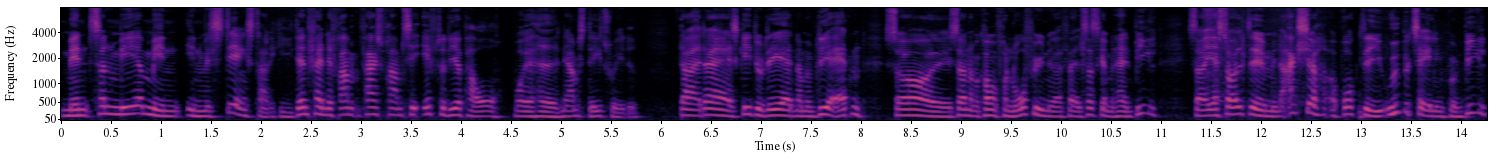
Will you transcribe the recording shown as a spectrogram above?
men sådan mere min investeringsstrategi, den fandt jeg frem, faktisk frem til efter de her par år, hvor jeg havde nærmest daytradet. Der, der skete jo det, at når man bliver 18, så, øh, så når man kommer fra Nordfyn i hvert fald, så skal man have en bil. Så jeg solgte mine aktier og brugte det i udbetaling på en bil.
